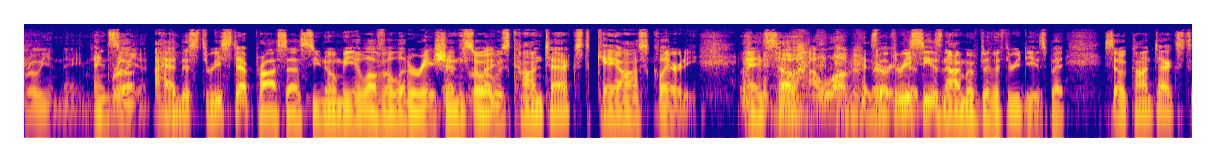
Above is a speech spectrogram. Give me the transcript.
Brilliant name. And Brilliant. so I had this three step process. You know me, love alliteration. That's so right. it was context, chaos, clarity. And so I love it. so three good. C's, now I moved to the three D's. But so context,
